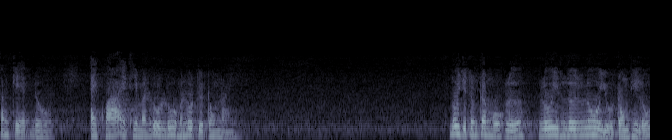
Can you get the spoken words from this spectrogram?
สังเกตดู ไอ้ควาไอ้ที่มันรู้รู้มันรู้อยู่ตรงไหนรู้อยู่ตรงจมูกหรือรู้รู้รู้อยู่ตรงที่รู้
